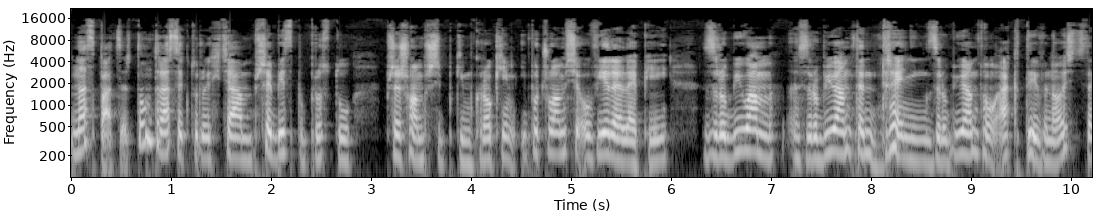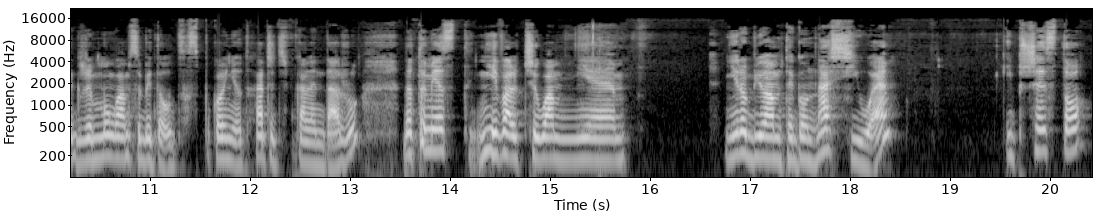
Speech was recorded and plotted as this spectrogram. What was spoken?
na spacer. Tą trasę, którą chciałam przebiec, po prostu przeszłam szybkim krokiem i poczułam się o wiele lepiej, zrobiłam, zrobiłam ten trening, zrobiłam tą aktywność, także mogłam sobie to spokojnie odhaczyć w kalendarzu. Natomiast nie walczyłam, nie, nie robiłam tego na siłę i przez to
